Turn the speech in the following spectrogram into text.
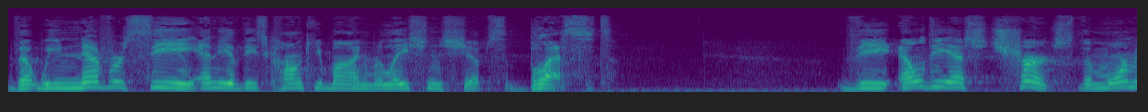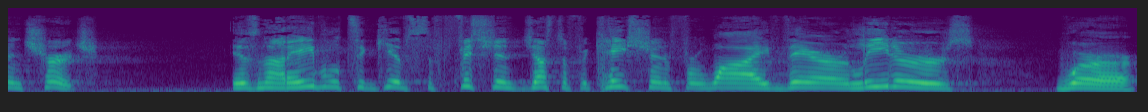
that we never see any of these concubine relationships blessed. The LDS church, the Mormon church, is not able to give sufficient justification for why their leaders were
